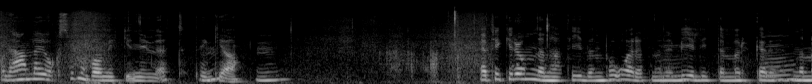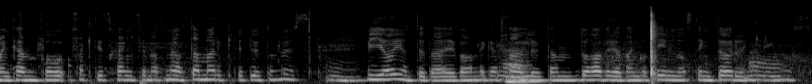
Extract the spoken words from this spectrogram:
Och det handlar ju också om att vara mycket i nuet, tänker jag. Mm. Jag tycker om den här tiden på året när det blir lite mörkare. Mm. När man kan få faktiskt chansen att möta mörkret utomhus. Vi gör ju inte det i vanliga Nej. fall utan då har vi redan gått in och stängt dörren kring oss.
